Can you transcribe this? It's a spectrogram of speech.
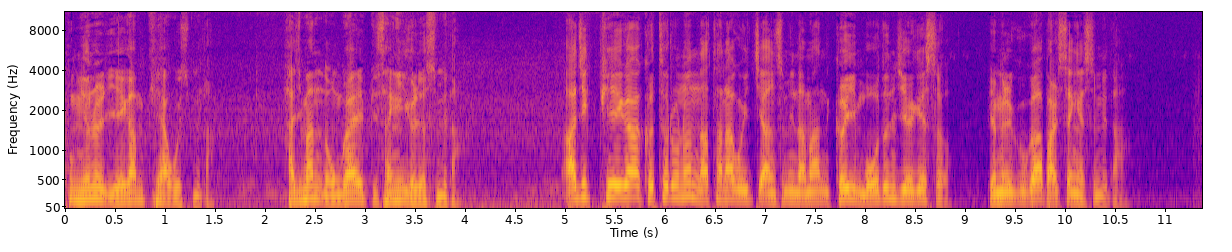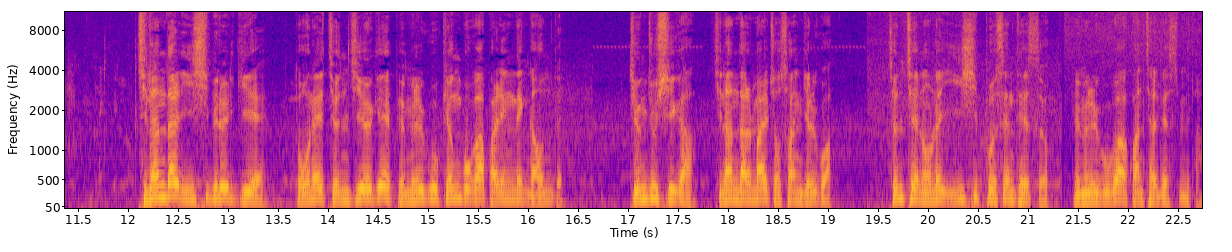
풍년을 예감케 하고 있습니다. 하지만 농가에 비상이 걸렸습니다. 아직 피해가 겉으로는 나타나고 있지 않습니다만 거의 모든 지역에서 벼멸구가 발생했습니다. 지난달 21일 기에 도내 전 지역에 벼멸구 경보가 발령된 가운데 경주시가 지난달 말 조사한 결과 전체 논의 20%에서 벼멸구가 관찰됐습니다.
